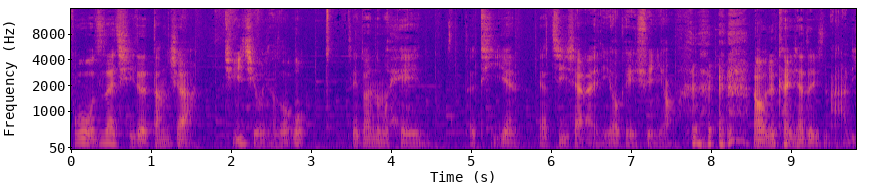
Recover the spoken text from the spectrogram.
不过我是在骑的当下骑一骑，我想说，哦，这段那么黑的体验要记下来，以后可以炫耀。然后我就看一下这里是哪里，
